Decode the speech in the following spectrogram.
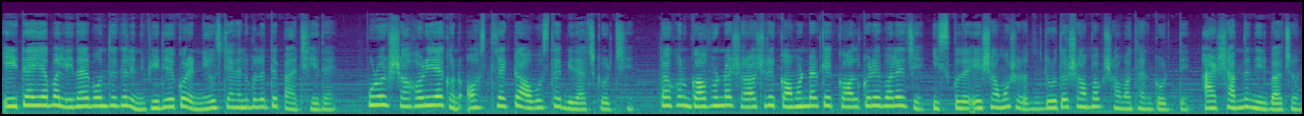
এটাই আবার লিনার বন্ধু গেলেন ভিডিও করে নিউজ চ্যানেলগুলোতে পাঠিয়ে দেয়। পুরো শহরে এখন অস্থির একটা অবস্থায় বিরাজ করছে। তখন গভর্নর সরাসরি কমান্ডারকে কল করে বলে যে, স্কুলের এই সমস্যাটা দ্রুত সম্ভব সমাধান করতে। আর সামনে নির্বাচন,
